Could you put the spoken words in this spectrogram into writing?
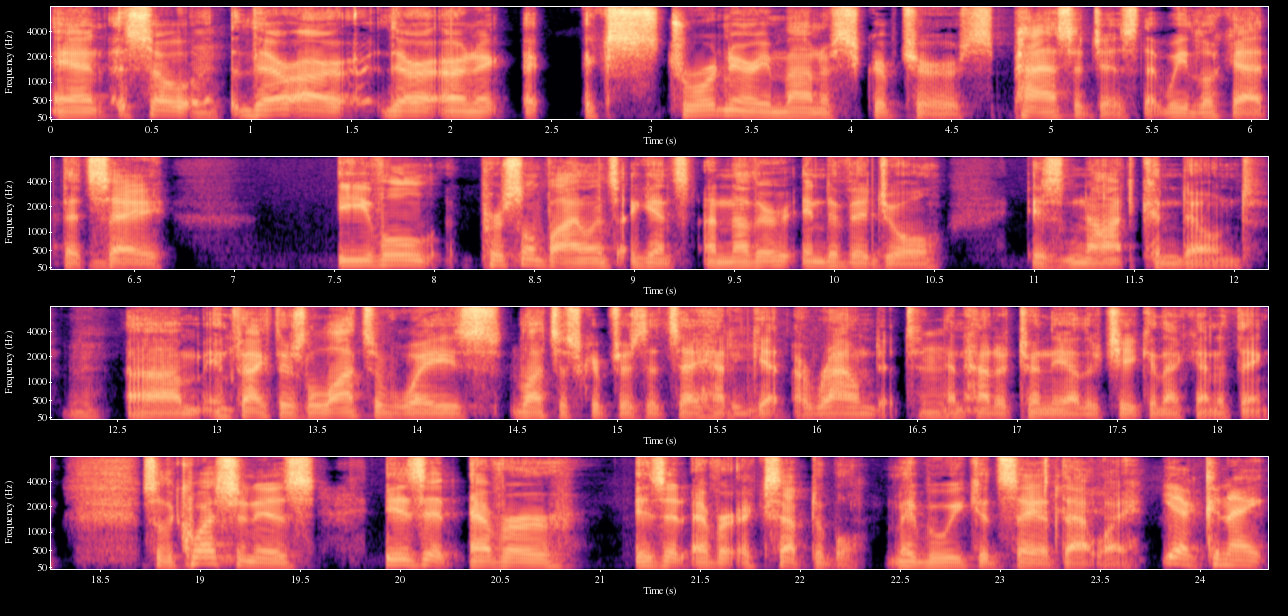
And so there are there are an e- extraordinary amount of scriptures passages that we look at that say evil personal violence against another individual is not condoned. Um, in fact, there's lots of ways, lots of scriptures that say how to get around it and how to turn the other cheek and that kind of thing. So the question is, is it ever is it ever acceptable? Maybe we could say it that way. Yeah, can I?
